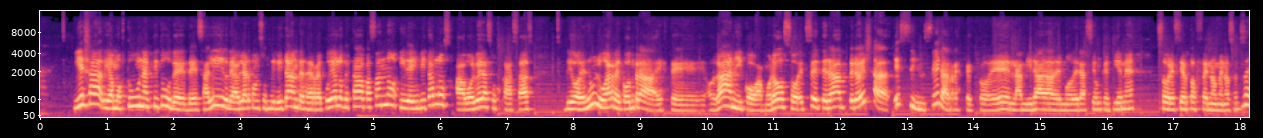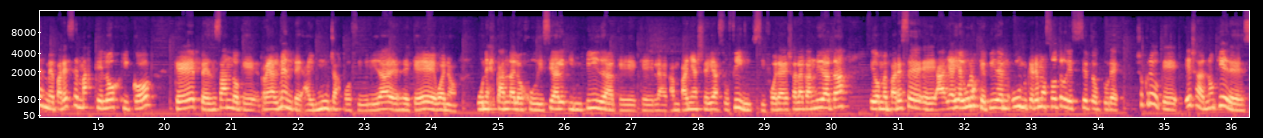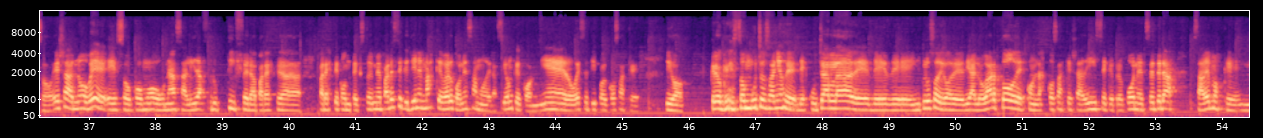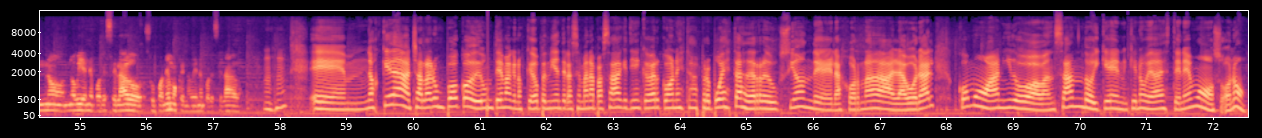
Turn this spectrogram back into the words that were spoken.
y ella, digamos, tuvo una actitud de, salir, de hablar con sus militantes, de repudiar lo que estaba pasando y de invitarlos a volver a sus casas, digo, desde un lugar de contra este, orgánico, amoroso, etcétera, pero ella es sincera respecto de la mirada de moderación que tiene sobre ciertos fenómenos. Entonces me parece más que lógico que pensando que realmente hay muchas posibilidades de que, bueno, un escándalo judicial impida que, la campaña llegue a su fin si fuera ella la candidata, digo, me parece, eh, hay, algunos que piden un, queremos otro 17 de octubre. Yo creo que ella no quiere eso, ella no ve eso como una salida fructífera para este, para este contexto y me parece que tiene más que ver con esa moderación que con miedo, ese tipo de cosas que, digo, creo que son muchos años de, escucharla, de, incluso digo, de dialogar todos con las cosas que ella dice, que propone, etcétera. Sabemos que no, no viene por ese lado, suponemos que no viene por ese lado. Em, nos queda charlar un poco de un tema que nos quedó pendiente la semana pasada que tiene que ver con estas propuestas de reducción de la jornada laboral. ¿Cómo han ido avanzando y qué novedades tenemos o no?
